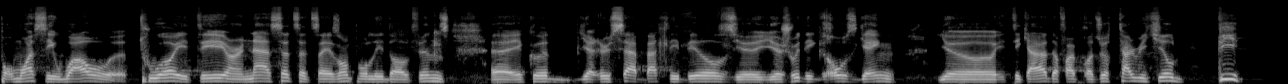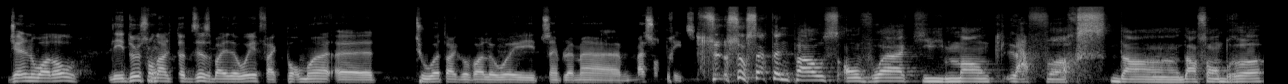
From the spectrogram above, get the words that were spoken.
pour moi, c'est wow. Toi a été un asset cette saison pour les Dolphins. Euh, écoute, il a réussi à battre les Bills. Il a, joué des grosses games. Il a été capable de faire produire Tyreek Hill puis Jalen Waddle. Les deux sont dans le top 10, by the way. Fait que pour moi, euh, Tua Tagovailoa est tout simplement euh, ma surprise. Sur, certaines passes, on voit qu'il manque la force dans, dans son bras,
